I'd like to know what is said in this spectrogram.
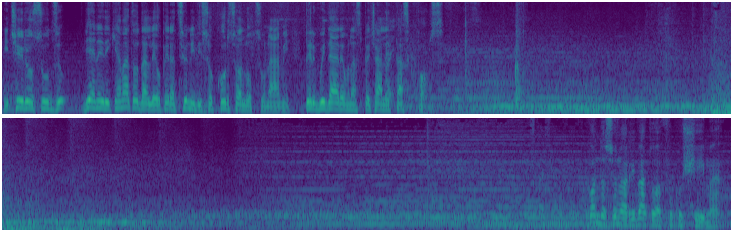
Ichiro Suzu viene richiamato dalle operazioni di soccorso allo tsunami per guidare una speciale task force. Quando sono arrivato a Fukushima,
